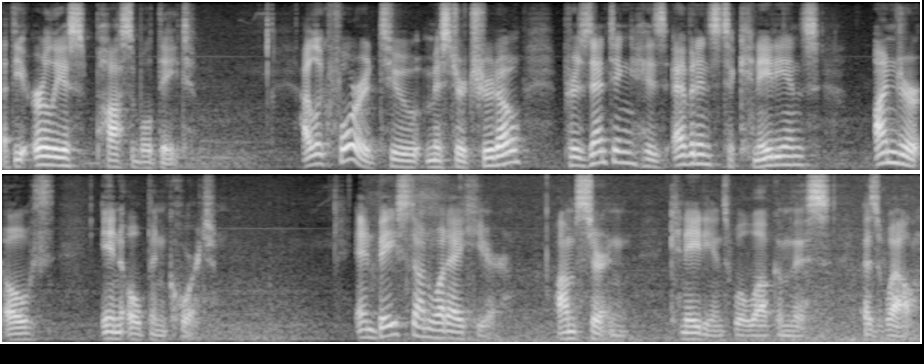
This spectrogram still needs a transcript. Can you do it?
at the earliest possible date. I look forward to Mr. Trudeau presenting his evidence to Canadians under oath in open court. And based on what I hear, I'm certain Canadians will welcome this as well.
